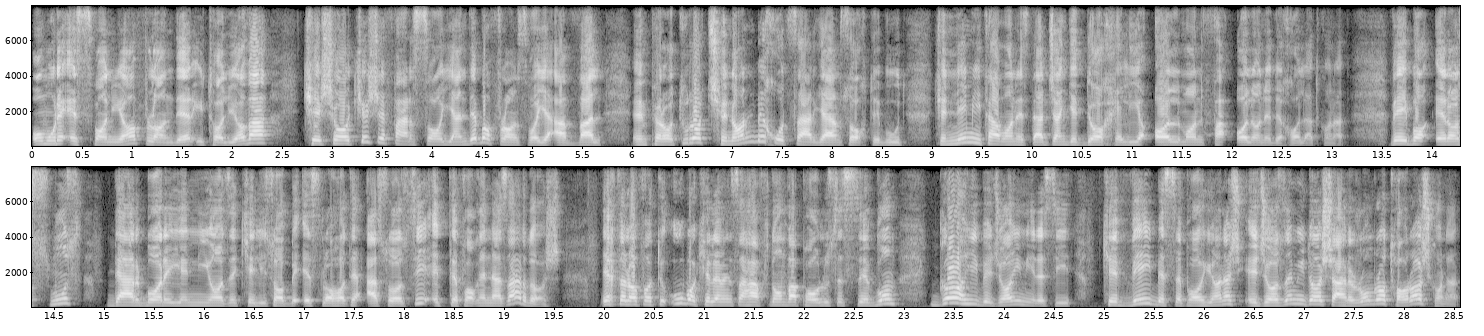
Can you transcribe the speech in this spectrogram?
امور اسپانیا، فلاندر، ایتالیا و کشاکش فرساینده با فرانسوای اول امپراتور را چنان به خود سرگرم ساخته بود که نمی توانست در جنگ داخلی آلمان فعالانه دخالت کند. وی با اراسموس درباره نیاز کلیسا به اصلاحات اساسی اتفاق نظر داشت. اختلافات او با کلمنس هفتم و پاولوس سوم گاهی به جایی می رسید که وی به سپاهیانش اجازه می‌داد شهر روم را تاراش کند.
